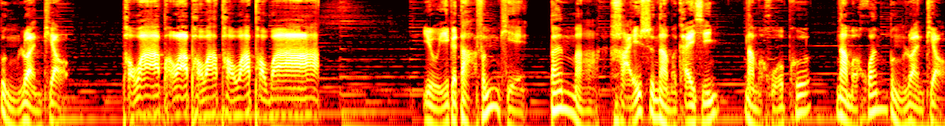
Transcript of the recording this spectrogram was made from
蹦乱跳，跑啊跑啊跑啊跑啊跑啊。有一个大风天，斑马还是那么开心，那么活泼，那么欢蹦乱跳。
